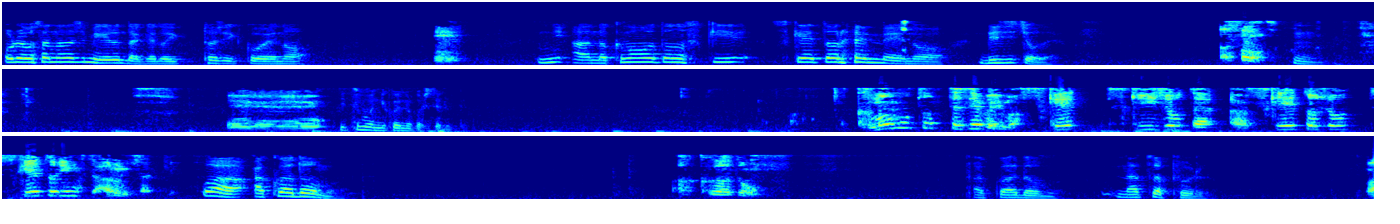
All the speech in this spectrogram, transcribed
俺幼馴染がいるんだけど、年1個上の。うん。に、あの、熊本のスキー、スケート連盟の理事長だよ。あ、そうなんですか。うん。えいつもニコニコしてるけど。ー、熊本って例えば今、スケ、スキー場って、あ、スケート場、スケートリンクってあるんでしたっけ？は、アクアドーム。アクアドーム。アクアドーム。夏はプール。あ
